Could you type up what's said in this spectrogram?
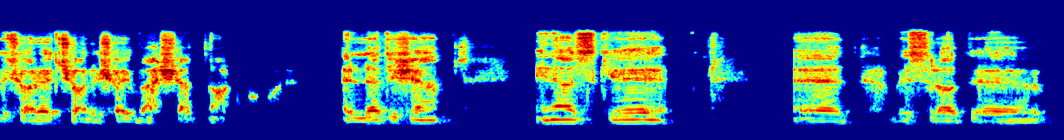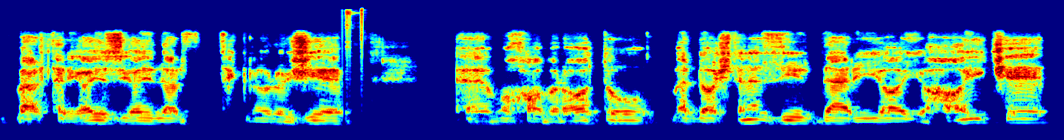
دچار چالش های وحشتناک بکنه. علتش هم این است که مثل برتری های زیادی در تکنولوژی مخابرات و, و داشتن زیر دریایی هایی که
